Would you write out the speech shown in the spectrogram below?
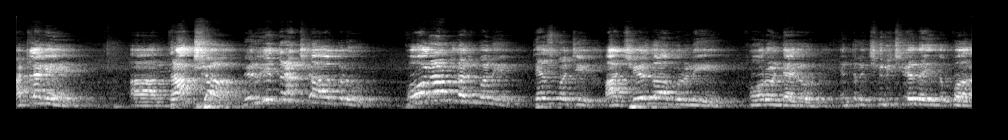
అట్లాగే ఆ ద్రాక్ష వెర్రి ద్రాక్ష ఆకులు కూరాకులు అనుకొని తీసుకొచ్చి ఆ చేదు ఆకులని కూర వండారు ఎంతకు చిరు చేదైంది కూర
